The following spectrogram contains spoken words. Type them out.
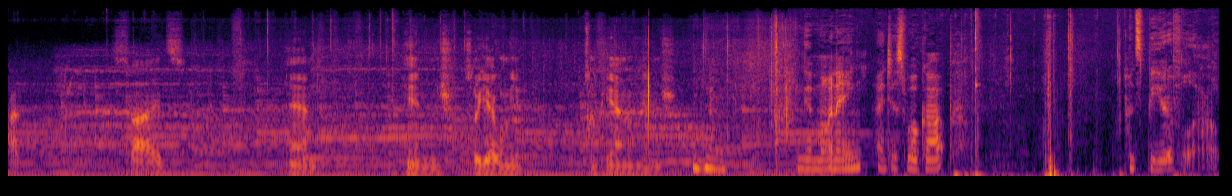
Cut sides and hinge. So yeah, we'll need some piano hinge. Mm-hmm. Good morning. I just woke up. It's beautiful out.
